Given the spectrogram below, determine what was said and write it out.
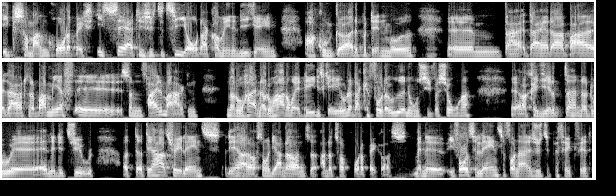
ikke så mange quarterbacks, især de sidste 10 år, der er kommet ind i ligaen, og har kunnet gøre det på den måde. Mm. Øhm, der, der, er der, bare, der, er, der er bare mere øh, sådan fejlmarken, når du, har, når du har nogle atletiske evner, der kan få dig ud af nogle situationer, øh, og kan hjælpe dig, når du øh, er lidt i tvivl. Og, og det har Trey Lance, og det har også nogle af de andre, andre top quarterback også. Mm. Men øh, i forhold til Lance, så får jeg synes, det er perfekt fedt.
